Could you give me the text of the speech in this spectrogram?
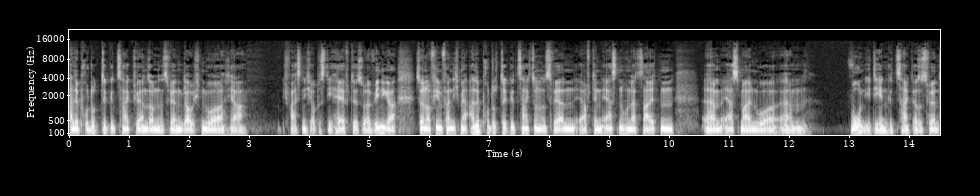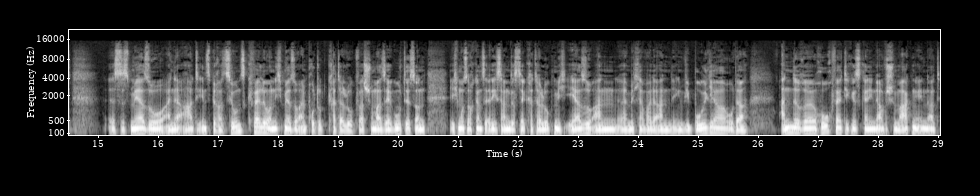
alle Produkte gezeigt werden, sondern es werden, glaube ich, nur, ja, ich weiß nicht, ob es die Hälfte ist oder weniger, sondern auf jeden Fall nicht mehr alle Produkte gezeigt, sondern es werden auf den ersten 100 Seiten ähm, erstmal nur ähm, Wohnideen gezeigt. Also es wird es ist mehr so eine Art Inspirationsquelle und nicht mehr so ein Produktkatalog, was schon mal sehr gut ist. Und ich muss auch ganz ehrlich sagen, dass der Katalog mich eher so an äh, mittlerweile an irgendwie Bulja oder andere hochwertige skandinavische Marken erinnert.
